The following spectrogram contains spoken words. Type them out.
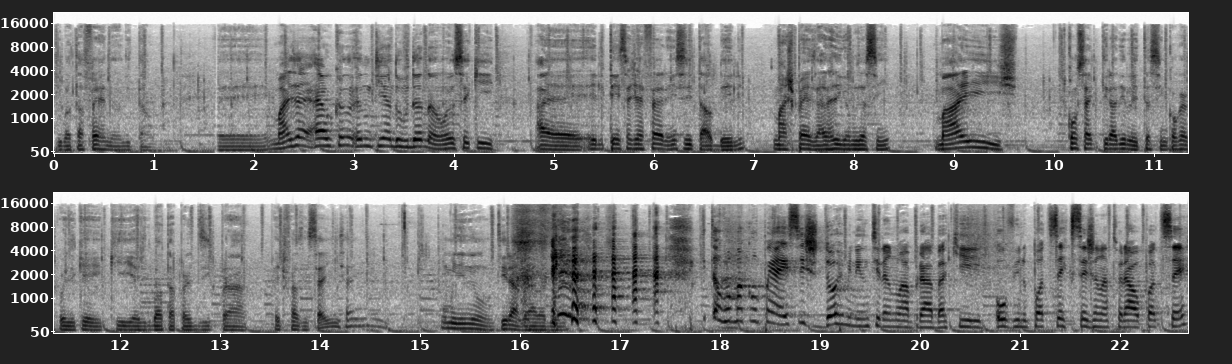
de botar Fernando e tal. É, mas é, é o que eu, eu não tinha dúvida, não. Eu sei que é, ele tem essas referências e tal dele, mais pesadas, digamos assim. Mas consegue tirar de letra, assim, qualquer coisa que, que a gente botar pra, dizer- pra, pra gente fazer. Isso aí, isso aí. Um menino tira a brava dele. Então vamos acompanhar esses dois meninos tirando uma braba aqui, ouvindo Pode Ser Que Seja Natural, pode ser?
